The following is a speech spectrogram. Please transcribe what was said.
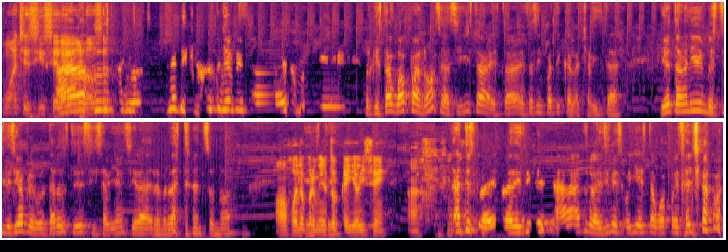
no manches, sí será, ah, ¿no? Porque, porque, está guapa, ¿no? O sea, sí está, está, está simpática la chavita. Yo también iba a investigar, les iba a preguntar a ustedes si sabían si era la verdad trans o no. Oh, fue lo este, primero que yo hice. Ah. Antes, para, decirles, ah, antes para decirles, oye, está guapa esa chava.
